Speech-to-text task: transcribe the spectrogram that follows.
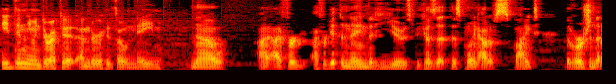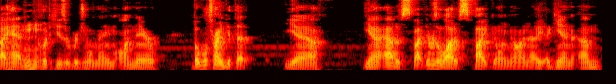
He didn't even direct it under his own name. No, I I, for, I forget the name that he used because at this point, out of spite, the version that I had Mhm. put his original name on there. But we'll try and get that. Yeah, yeah, out of spite. There was a lot of spite going on. I, again, um,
